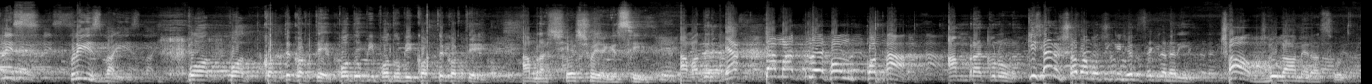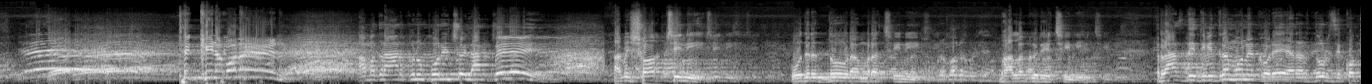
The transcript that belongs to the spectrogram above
প্লিজ প্লিজ ভাই। পদ পদ, করতে করতে, পদবি পদবি, করতে করতে আমরা শেষ হয়ে গেছি। আমাদের একটা মাত্র এখন কথা। আমরা কোনো কিসের সভাপতি, কিসের সেক্রেটারি সব গুলামের আসল ঠিক কিনা বলেন? আমাদের আর কোনো পরিচয় লাগবে? আমি সব চিনি। ওদের দৌড় আমরা চিনি। ভালো করে চিনি। রাজনীতিবিদরা মনে করে এরা দূর যে কত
